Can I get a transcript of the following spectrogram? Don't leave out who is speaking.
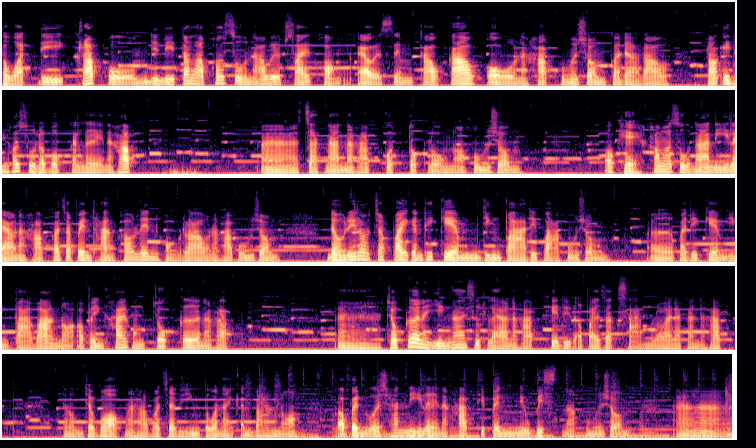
Speaker 1: สวัสดีครับผมยินดีต้อนรับเข้าสู่หน้าเว็บไซต์ของ LSM 99 Go นะครับ คุณผู้ชมก็เดี๋ยวเราล็อกอินเข้าสู่ระบบกันเลยนะครับาจากนั้นนะครับกดตกลงเนาะคุณผู้ชม โอเค เข้ามาสู่หน้านี้แล้วนะครับ ก็จะเป็นทางเข้าเล่นของเรานะครับคุณผู้ชม เดี๋ยวนี้เราจะไปกันที่เกมยิงปลาดีกว่าคุณผู้ชมเออไปที่เกมยิงปลาบ้างเนาะเอาเป็นค่ายของโจ๊กเกอร์นะครับโจ๊กเกอร์เนี่ยยิงง่ายสุดแล้วนะครับเครดิตเอาไปสัก 300 แล้วกันนะครับ เดี๋ยวผมจะบอกนะครับว่าจะยิงตัวไหนกันบ้างเนาะก็เป็นเวอร์ชั่นนี้เลยนะครับที่เป็น New b i s นะคุณผู้ชมอ่า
